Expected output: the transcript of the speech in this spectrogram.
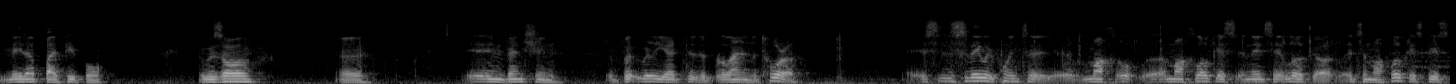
made up by people. It was all uh, invention, but really you had to rely on the Torah. So they would point to machlokas and they'd say, look, uh, it's a machlokas because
